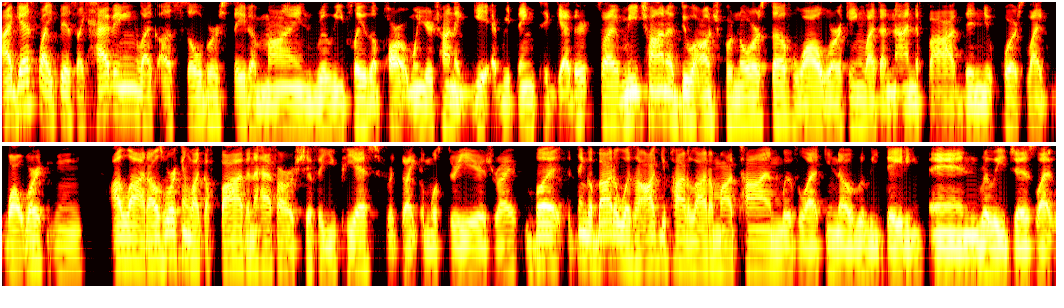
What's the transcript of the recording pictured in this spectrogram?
I guess like this, like having like a sober state of mind really plays a part when you're trying to get everything together. So like me trying to do entrepreneur stuff while working like a nine to five, then of course like while working I lied. I was working like a five and a half hour shift at UPS for like almost three years, right? But the thing about it was I occupied a lot of my time with like, you know, really dating and really just like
